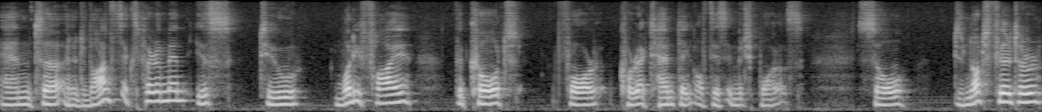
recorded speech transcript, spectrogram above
And uh, an advanced experiment is to modify the code for correct handling of these image borders. So do not filter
